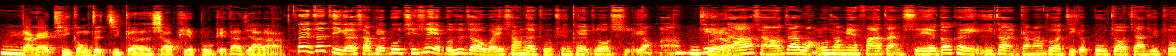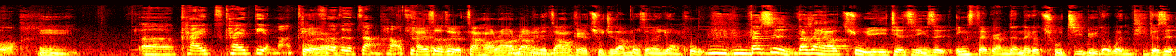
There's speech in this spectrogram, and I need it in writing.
嗯，大概提供这几个小撇步给大家啦。所以这几个小撇步其实也不是只有微商的族群可以做使用啊。你今天只要想要在网络上面发展事业，都可以依照你刚刚说的几个步骤下去做。嗯。呃，开开店嘛，开设这个账号，啊、开设这个账号，然后让你的账号可以触及到陌生的用户。嗯嗯。但是大家还要注意一件事情，是 Instagram 的那个触及率的问题，就是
